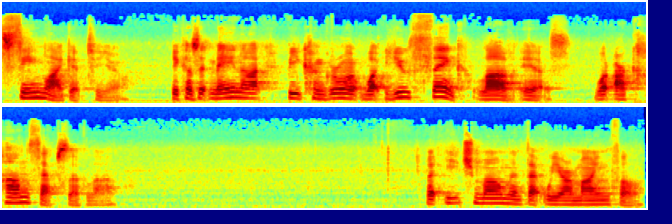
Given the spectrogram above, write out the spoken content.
seem like it to you because it may not be congruent what you think love is, what are concepts of love. But each moment that we are mindful,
